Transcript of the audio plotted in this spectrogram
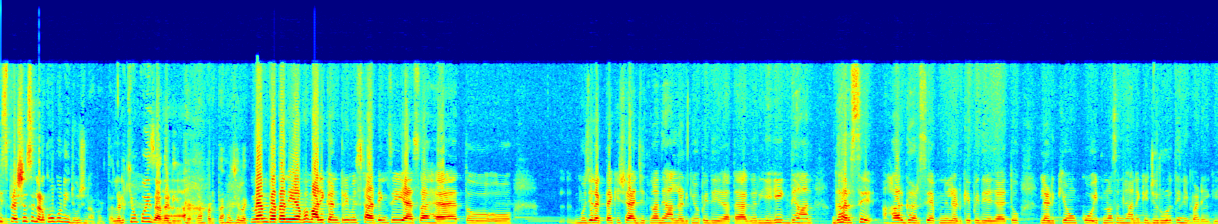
इस प्रेशर से लड़कों को नहीं जूझना पड़ता। लड़कियों को ही ज़्यादा डील करना पड़ता है मुझे लगता है। मैम पता नहीं अब हमारी कंट्री में स्टार्टिंग से ही ऐसा है तो मुझे लगता है कि शायद जितना ध्यान लड़कियों पे दिया जाता है, अगर यही ध्यान घर से, हर घर से अपने लड़के पे दिया जाए तो लड़कियों को इतना समझाने की ज़रूरत ही नहीं पड़ेगी।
